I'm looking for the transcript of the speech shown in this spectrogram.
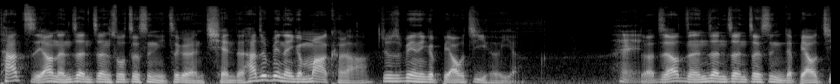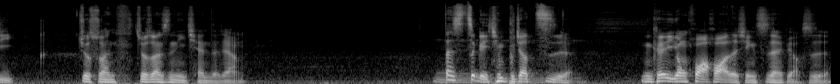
他只要能认证说这是你这个人签的，他就变成一个 mark 啦，就是变成一个标记而已啊，嘿对，啊，只要能认证这是你的标记，就算就算是你签的这样。但是这个已经不叫字了，你可以用画画的形式来表示了。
